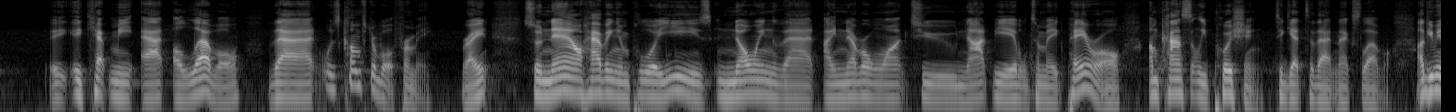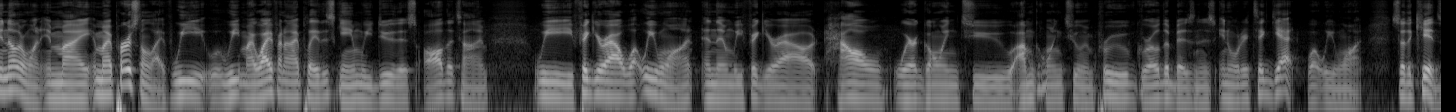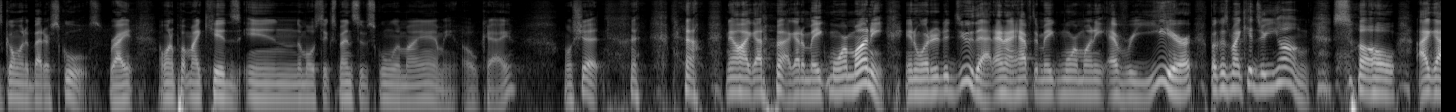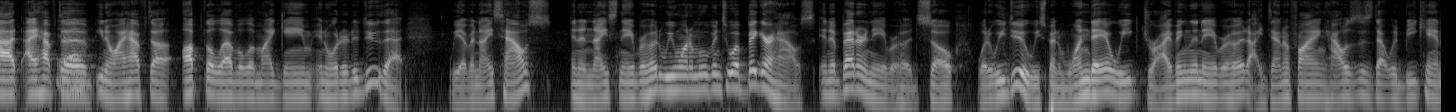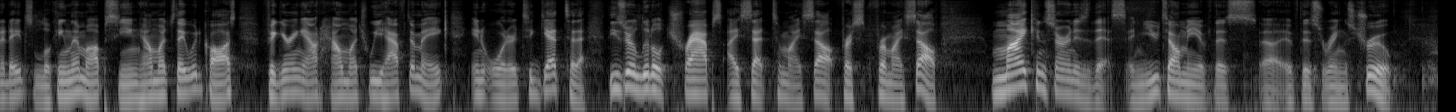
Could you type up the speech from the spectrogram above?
it, it kept me at a level that was comfortable for me, right? So now having employees knowing that I never want to not be able to make payroll, I'm constantly pushing to get to that next level. I'll give you another one in my in my personal life. We we my wife and I play this game. We do this all the time we figure out what we want and then we figure out how we're going to i'm going to improve grow the business in order to get what we want. So the kids going to better schools right? I want to put my kids in the most expensive school in miami. Okay. Well shit. Now now i got i got to make more money in order to do that. And i have to make more money every year because my kids are young. So i got i have to yeah. you know i have to up the level of my game in order to do that. We have a nice house in a nice neighborhood. We want to move into a bigger house in a better neighborhood. So, what do we do? We spend one day a week driving the neighborhood, identifying houses that would be candidates, looking them up, seeing how much they would cost, figuring out how much we have to make in order to get to that. These are little traps I set to myself for, for myself. My concern is this, and you tell me if this uh, if this rings true.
